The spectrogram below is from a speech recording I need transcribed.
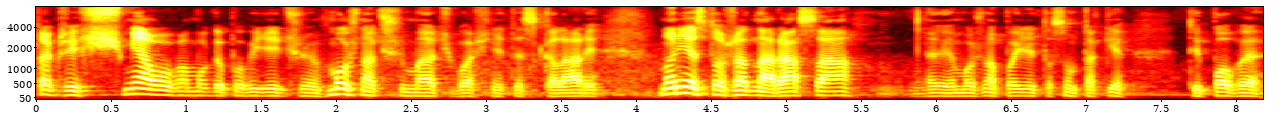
Także śmiało Wam mogę powiedzieć, że można trzymać właśnie te skalary. No nie jest to żadna rasa, e, można powiedzieć, to są takie typowe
